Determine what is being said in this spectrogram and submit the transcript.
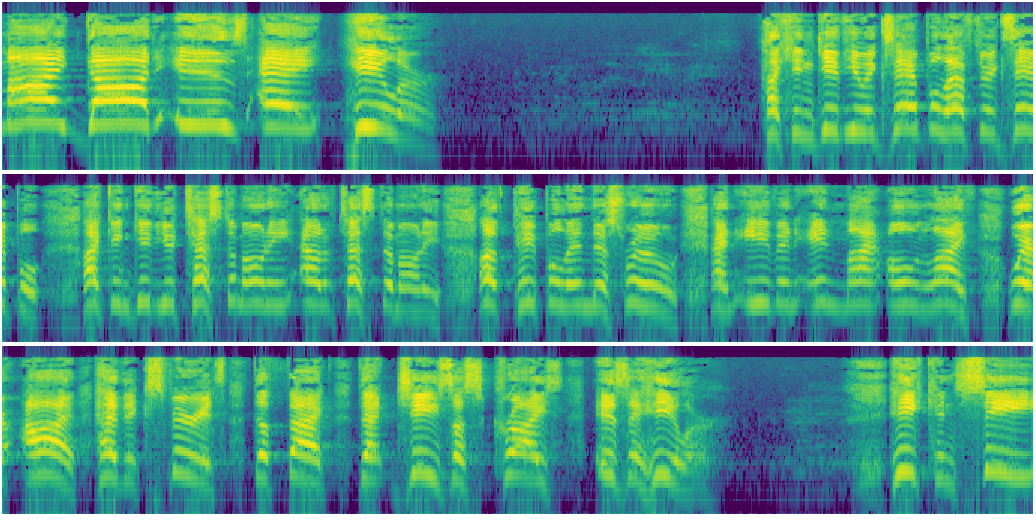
my God is a healer. I can give you example after example. I can give you testimony out of testimony of people in this room and even in my own life where I have experienced the fact that Jesus Christ is a healer. He can see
